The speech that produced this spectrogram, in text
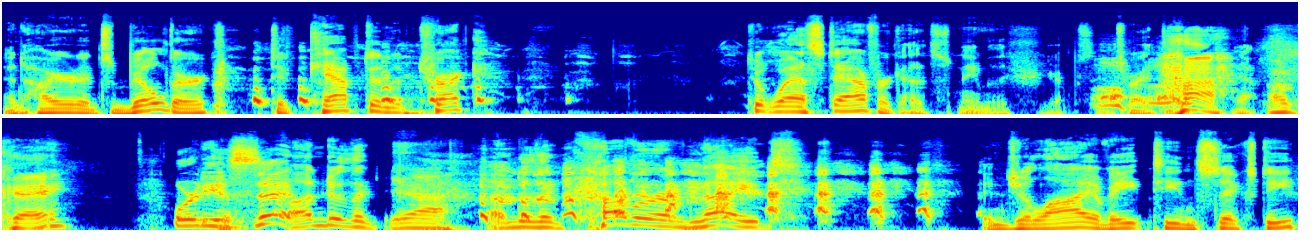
and hired its builder to captain a trek to West Africa. That's the name of the ship. That's right there. Yeah. Okay. Where do you sit? Under the Yeah. under the cover of night in July of 1860,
